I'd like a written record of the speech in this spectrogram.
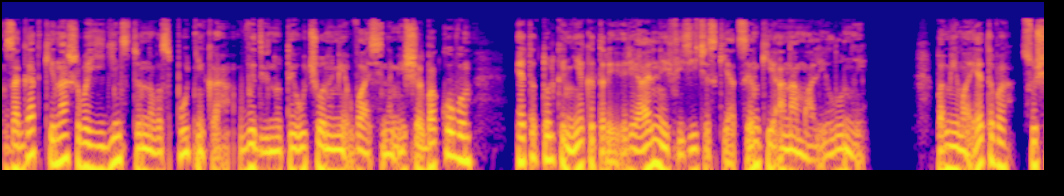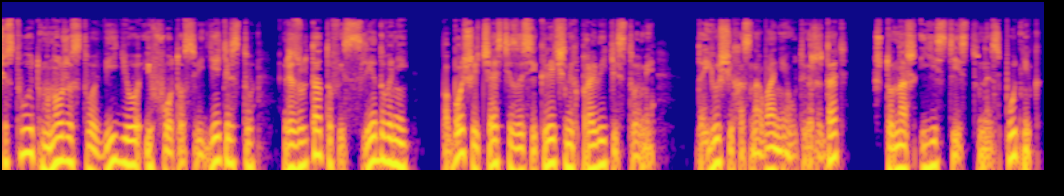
Загадки нашего единственного спутника, выдвинутые учеными Васиным и Щербаковым – это только некоторые реальные физические оценки аномалий Луны. Помимо этого, существует множество видео и фотосвидетельств, результатов исследований, по большей части засекреченных правительствами, дающих основания утверждать, что наш естественный спутник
